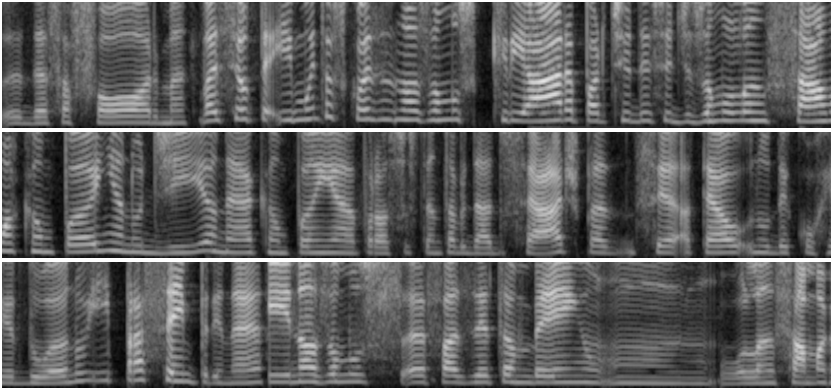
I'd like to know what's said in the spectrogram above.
uh, dessa forma. Vai ser e muitas coisas nós vamos criar a partir desse dia. Vamos lançar uma campanha no dia, né, a campanha para a sustentabilidade do SEAT, para ser até no decorrer do ano e para sempre, né? E nós vamos uh, fazer também um, um lançar uma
